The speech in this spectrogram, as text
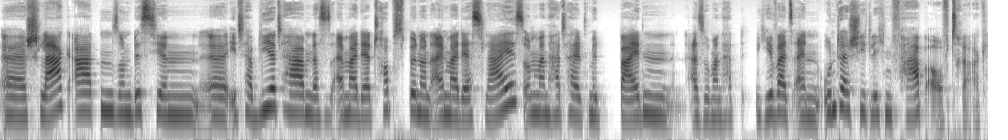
äh, Schlagarten so ein bisschen äh, etabliert haben. Das ist einmal der Topspin und einmal der Slice. Und man hat halt mit beiden, also man hat jeweils einen unterschiedlichen Farbauftrag.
